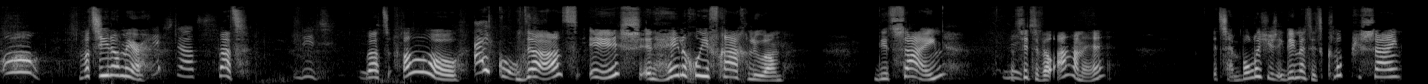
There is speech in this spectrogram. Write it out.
Oh, Wat zie je nog meer? wat is dat? Wat? Dit. Wat? Oh, Eikel. dat is een hele goede vraag, Luan. Dit zijn, dat zit er wel aan, hè? Het zijn bolletjes. Ik denk dat dit knopjes zijn.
